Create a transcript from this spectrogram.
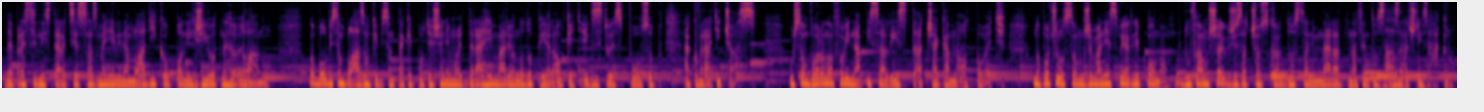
Depresívni starci sa zmenili na mladíkov plných životného elánu. No bol by som blázon, keby som také potešenie môj drahý Marion odopieral, keď existuje spôsob, ako vrátiť čas. Už som Voronofovi napísal list a čakám na odpoveď. No počul som, že ma nesmierne plno. Dúfam však, že sa čoskoro dostanem na rad na tento zázračný zákrok.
